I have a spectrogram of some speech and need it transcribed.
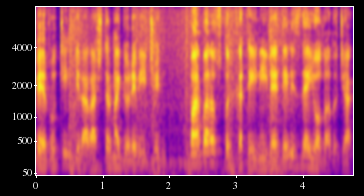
Ve rutin bir araştırma görevi için Barbaros Fırkateyni ile denizde yol alacak.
